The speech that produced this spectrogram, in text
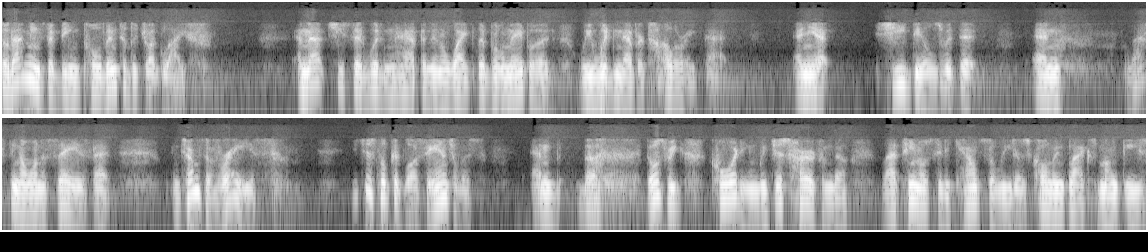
So that means they're being pulled into the drug life. And that, she said, wouldn't happen in a white liberal neighborhood. We would never tolerate that. And yet she deals with it. And the last thing I want to say is that in terms of race, you just look at Los Angeles and the those recording we just heard from the Latino city council leaders calling blacks monkeys,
